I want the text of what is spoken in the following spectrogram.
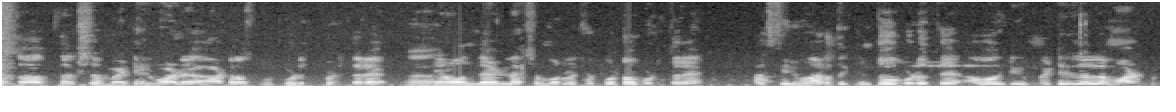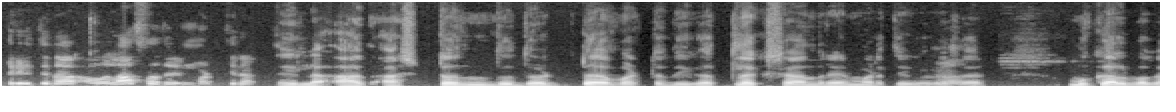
ಒಂದು ಹತ್ತು ಲಕ್ಷ ಮೆಟೀರಿಯಲ್ ಮಾಡಿ ಅಡ್ವಾನ್ಸ್ ಬಿಡ್ತಾರೆ ಹಾ. ಒಂದ್ ಎರಡು ಲಕ್ಷ ಮೂರು ಲಕ್ಷ ಕೊಟ್ಟೋಗ್ಬಿಡ್ತಾರೆ. ಆ ಸಿನಿಮಾ ಅರ್ಧಕ್ಕಿಂತ ನಿಂತೋಗ್ಬಿಡುತ್ತೆ. ಅವಾಗ ನೀವು ಮೆಟೀರಿಯಲ್ ಎಲ್ಲ ಮಾಡ್ಬಿಟ್ಟಿರ್ತೀರಾ? ಅವಾಗ ಲಾಸ್ ಆದ್ರೆ ಏನ್ ಮಾಡ್ತೀರಾ? ಇಲ್ಲ ಅದ್ ಅಷ್ಟೊಂದು ದೊಡ್ಡ ಮಟ್ಟದ ಈಗ ಹತ್ತು ಲಕ್ಷ ಅಂದ್ರೆ ಏನ್ ಮಾಡ್ತೀವಿ ಗೊತ್ತಾ ಸರ್? ಮುಕ್ಕಾಲ್ ಭಾಗ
